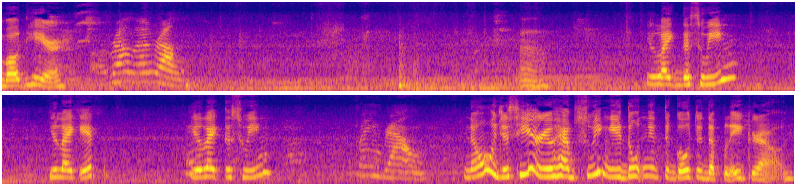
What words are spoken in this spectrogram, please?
about here? Round and round. Uh, you like the swing? You like it? You like the swing? Round round. No, just here. You have swing. You don't need to go to the playground.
